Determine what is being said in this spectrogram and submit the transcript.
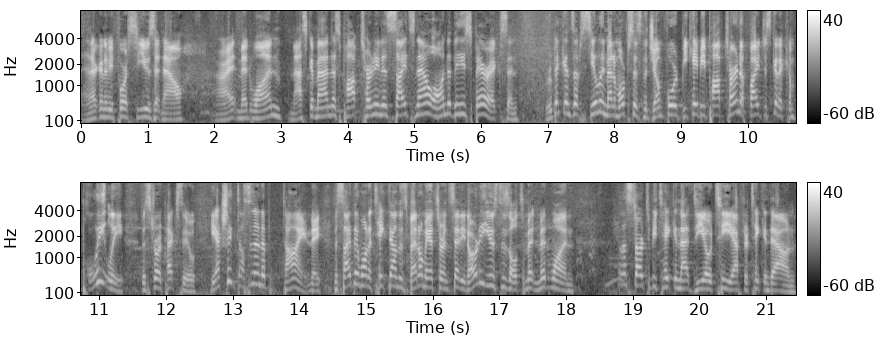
And they're going to be forced to use it now. All right, MidOne. Mask of Madness pop turning his sights now onto these barracks. And Rubick ends up stealing Metamorphosis. The jump forward BKB pop turn to fight, just going to completely destroy Peksu. He actually doesn't end up dying. They decide they want to take down this Venomancer instead. He'd already used his ultimate MidOne. Let's start to be taking that DOT after taking down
